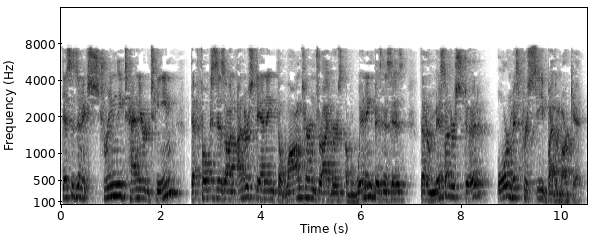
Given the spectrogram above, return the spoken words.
This is an extremely tenured team that focuses on understanding the long-term drivers of winning businesses that are misunderstood or misperceived by the market.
